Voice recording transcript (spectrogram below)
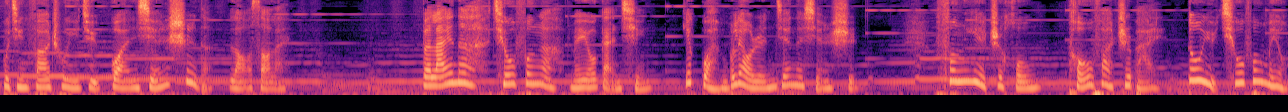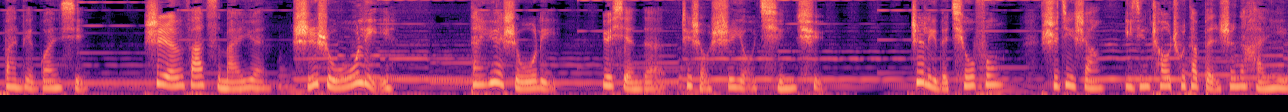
不禁发出一句管闲事的牢骚来。本来呢，秋风啊没有感情，也管不了人间的闲事。枫叶之红，头发之白，都与秋风没有半点关系。诗人发此埋怨，实属无理。但越是无理，越显得这首诗有情趣。这里的秋风。实际上已经超出它本身的含义，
